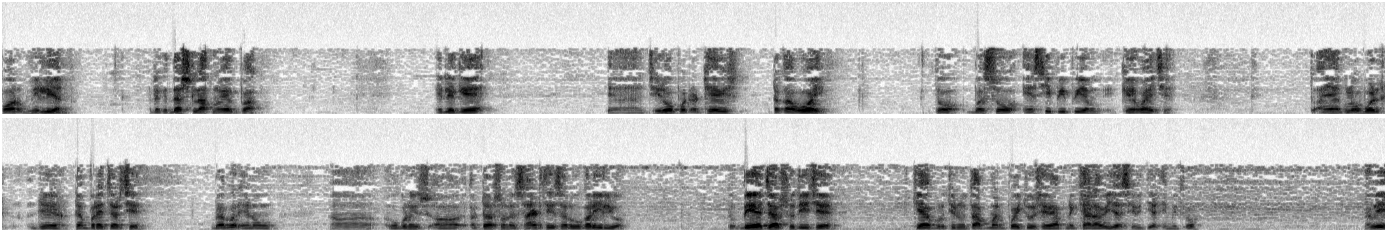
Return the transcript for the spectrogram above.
પર મિલિયન એટલે કે દસ લાખનો એક ભાગ. એટલે કે ઝીરો પોઈન્ટ અઠ્યાવીસ ટકા હોય તો બસો એસી પીપીએમ કહેવાય છે. તો અહીંયા ગ્લોબલ જે ટેમ્પરેચર છે, બરાબર? એનું ઓગણીસ અઢારસો ને સાઠથી શરૂ કરી લ્યો. તો બે હજાર સુધી છે. ક્યાં પૃથ્વીનું તાપમાન પહોંચ્યું છે? આપને ખ્યાલ આવી જશે, વિદ્યાર્થી મિત્રો. હવે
